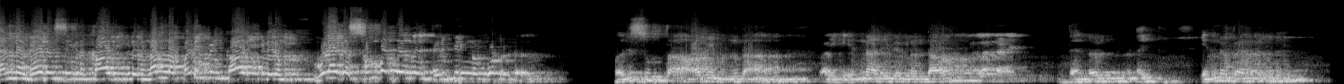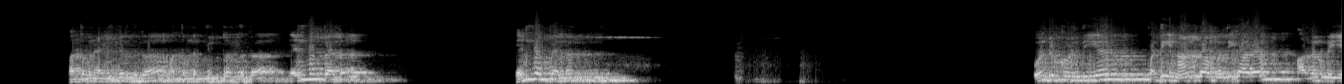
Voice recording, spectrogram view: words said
நல்ல வேலை செய்கிற காரியங்களிலும் நல்ல படிப்பின் காரியங்களிலும் உலக சம்பந்தங்களில் பெருப்பீர்கள் போட்டிருக்கிறது பரிசுத்த ஆவி வந்தா நீங்க என்ன அடைவீர்கள் என்றால் பெலன் அடை என்ன பெலன்? மற்றவனை அடிக்கிறதுக்கா? மற்றவனை திட்டுறதுக்கா? என்ன பெலன்? என்ன பெலன்? ஒன்று குருந்தியர் பதினான்காம் அதிகாரம் அதனுடைய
